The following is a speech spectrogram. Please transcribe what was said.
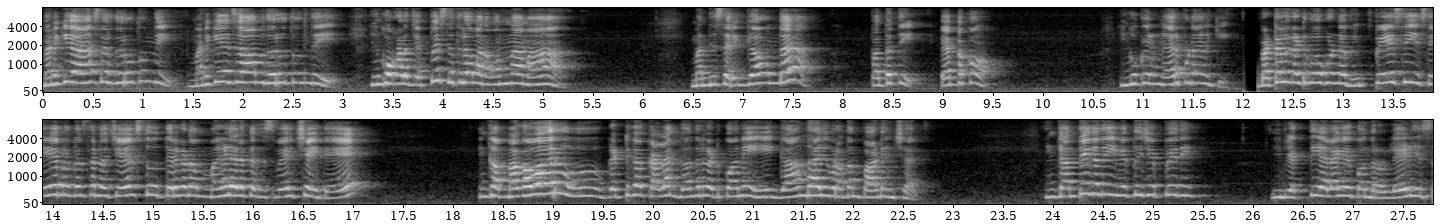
మనకే ఆన్సర్ దొరుకుతుంది. మనకే జాబ్ దొరుకుతుంది. ఇంకొకళ్ళు చెప్పే స్థితిలో మనం ఉన్నామా? మంది సరిగ్గా ఉందా? పద్ధతి పెంపకం. ఇంకొకరికి నేర్పడానికి బట్టలు కట్టుకోకుండా విప్పేసి సేయ ప్రదర్శన చేస్తూ తిరగడం మహిళలకు అది స్వేచ్ఛ అయితే ఇంకా మగవారు గట్టిగా కళ్ళకు గంతులు కట్టుకొని గాంధారి వ్రతం పాటించాలి. ఇంకంతే అంతే కదా ఈ వ్యక్తి చెప్పేది. ఈ వ్యక్తి అలాగే కొందరు లేడీస్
